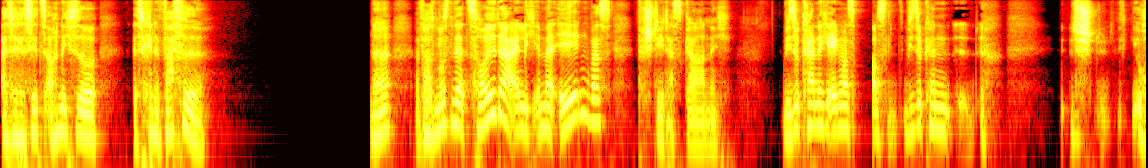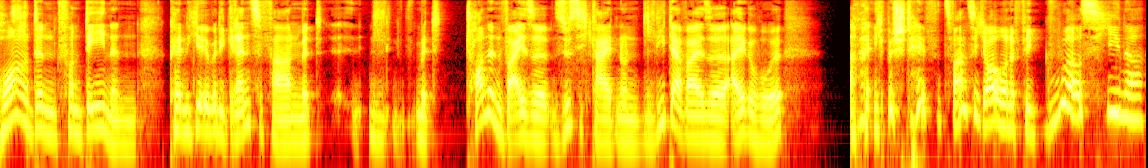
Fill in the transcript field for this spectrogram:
Also das ist jetzt auch nicht so, das ist keine Waffe. Ne? Was muss denn der Zoll da eigentlich immer irgendwas, verstehe das gar nicht. Wieso kann ich irgendwas aus, wieso können äh, Horden von denen können hier über die Grenze fahren mit, mit tonnenweise Süßigkeiten und literweise Alkohol, aber ich bestelle für 20 Euro eine Figur aus China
